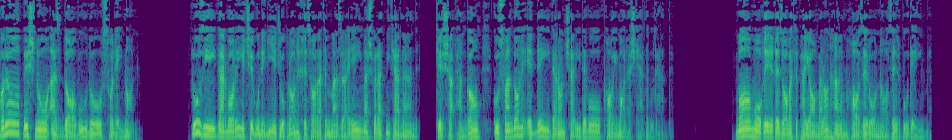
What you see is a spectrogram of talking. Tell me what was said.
حالا بشنو از داوود و سلیمان. روزی درباره چگونگی جبران خسارت مزرعه مشورت می کردند که شب هنگام گوسفندان عدهای در آن چریده و پایمالش کرده بودند. ما موقع قضاوت پیامبران هم حاضر و ناظر بوده ایم.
